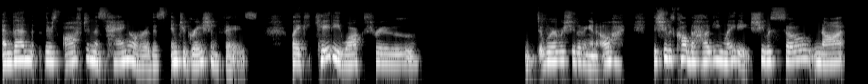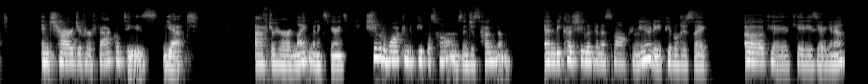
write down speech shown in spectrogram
and then there's often this hangover, this integration phase. Like Katie walked through where was she living in? Oh, she was called the hugging lady. She was so not in charge of her faculties yet after her enlightenment experience. She would walk into people's homes and just hug them. And because she lived in a small community, people just like, oh, okay, Katie's here, you know?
